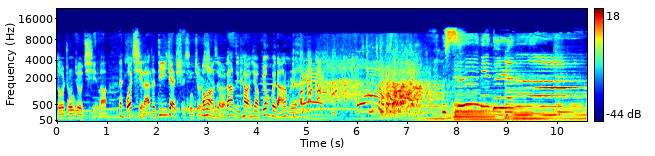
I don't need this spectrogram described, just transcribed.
多钟就起了。我起来的第一件事情就是。王老师，我刚刚只是开玩笑，不用回答那么认真。我思念的人啊，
